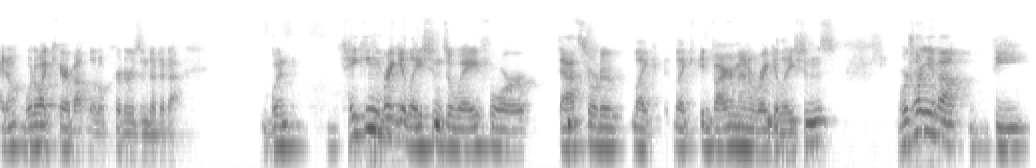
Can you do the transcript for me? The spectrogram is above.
i don't what do i care about little critters and da da da? When taking regulations away for that sort of like like environmental regulations, we're talking about the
